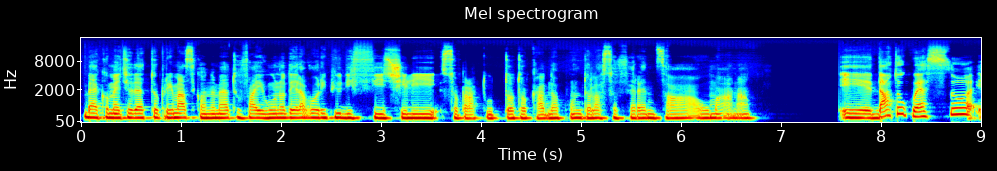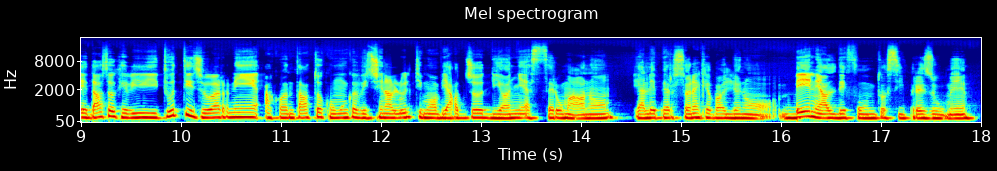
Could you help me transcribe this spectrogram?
Beh, come ti ho detto prima, secondo me tu fai uno dei lavori più difficili, soprattutto toccando appunto la sofferenza umana. E dato questo e dato che vivi tutti i giorni a contatto comunque vicino all'ultimo viaggio di ogni essere umano e alle persone che vogliono bene al defunto, si presume,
